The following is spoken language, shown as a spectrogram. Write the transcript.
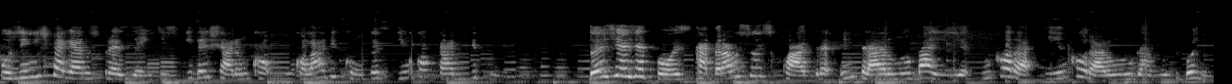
Os índios pegaram os presentes e deixaram um colar de contas e um cocarde de pluma. Dois dias depois, Cabral e sua esquadra entraram no Bahia e ancoraram um lugar muito bonito.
